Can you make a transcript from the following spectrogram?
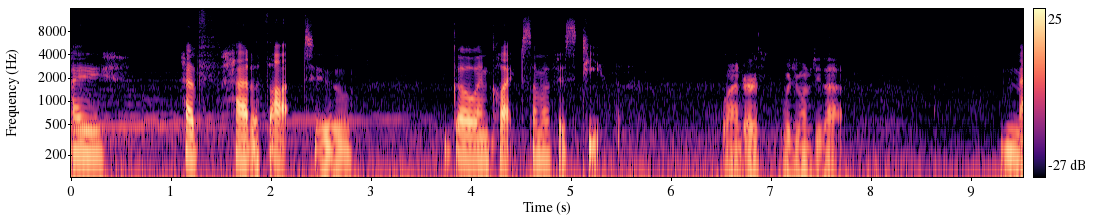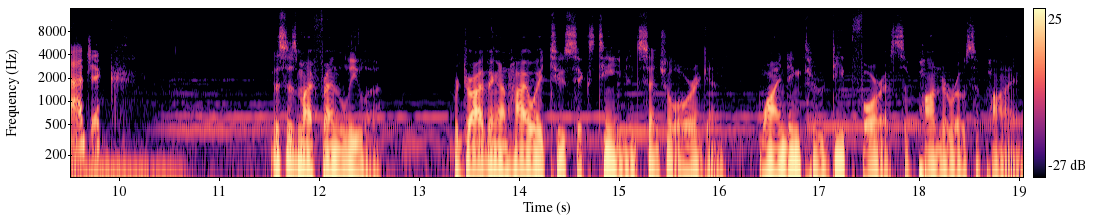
I have had a thought to go and collect some of his teeth. Why on earth would you want to do that? Magic. This is my friend Leela. We're driving on Highway 216 in Central Oregon, winding through deep forests of ponderosa pine.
